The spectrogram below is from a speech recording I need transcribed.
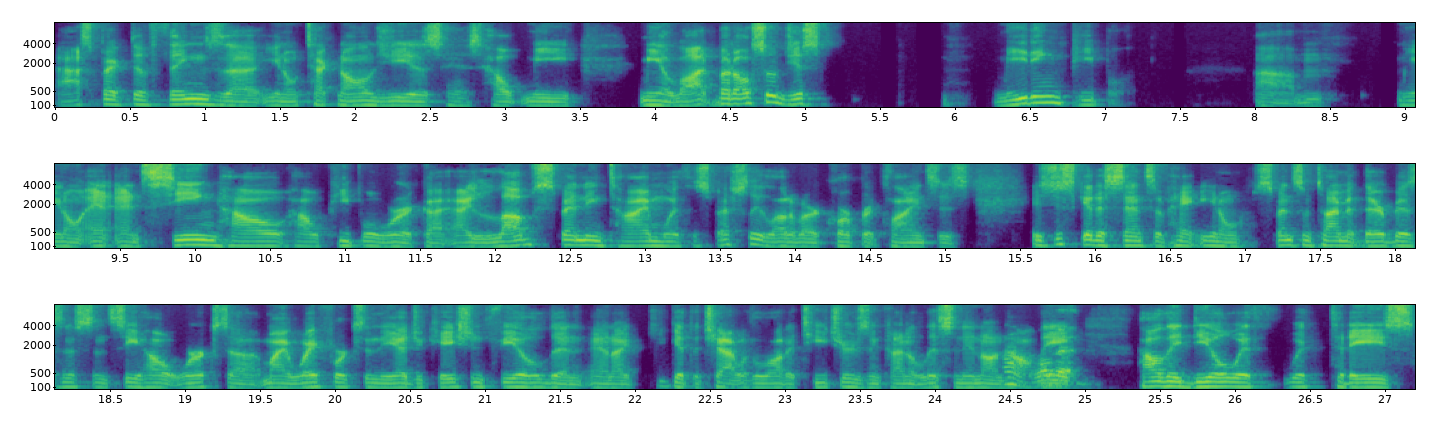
aspect of things. Uh, you know, technology has has helped me me a lot, but also just meeting people. Um, you know, and, and seeing how how people work. I, I love spending time with, especially a lot of our corporate clients. Is is just get a sense of hey you know spend some time at their business and see how it works uh, my wife works in the education field and and i get to chat with a lot of teachers and kind of listen in on oh, how they it. how they deal with with today's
